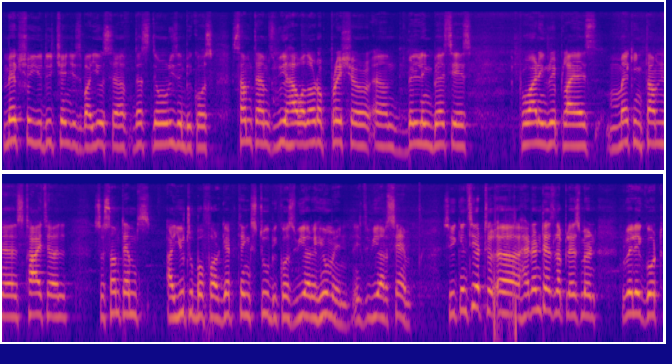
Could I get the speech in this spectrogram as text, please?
make sure you do changes by yourself. That's the only reason because sometimes we have a lot of pressure and building bases providing replies making thumbnails title. So sometimes a youtuber forget things too because we are a human we are same. So you can see a uh, hidden tesla placement really good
